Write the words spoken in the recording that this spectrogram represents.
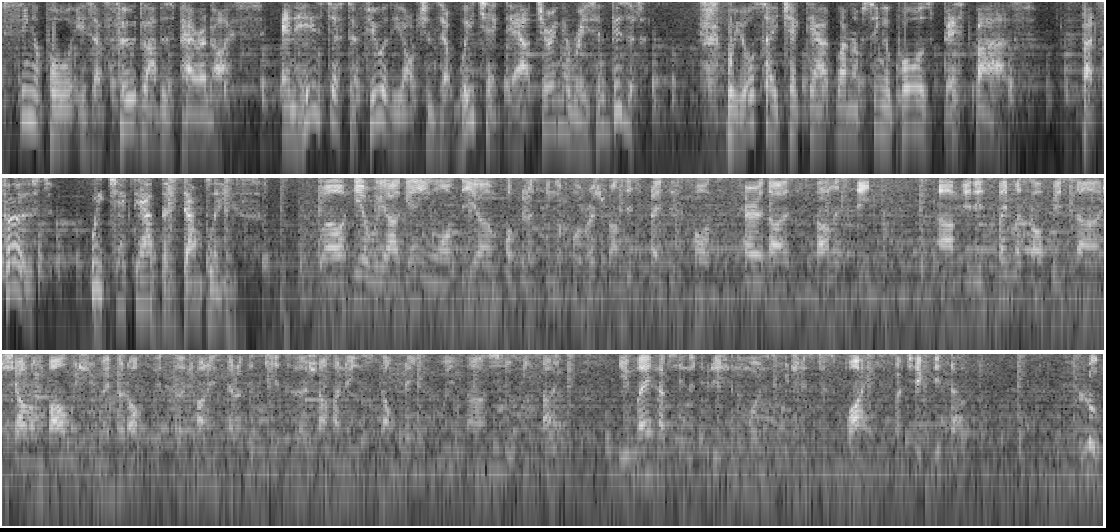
Singapore is a food lover's paradise, and here's just a few of the options that we checked out during a recent visit. We also checked out one of Singapore's best bars. But first, we checked out the dumplings. Well, here we are again in one of the um, popular Singapore restaurant. This place is called Paradise Dynasty. Um, it is famous of its uh, xiao long bao, which you may have heard of. It's a Chinese delicacy. It's a Shanghainese dumpling with uh, soup inside. You may have seen the traditional ones, which is just white. But check this out. Look,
